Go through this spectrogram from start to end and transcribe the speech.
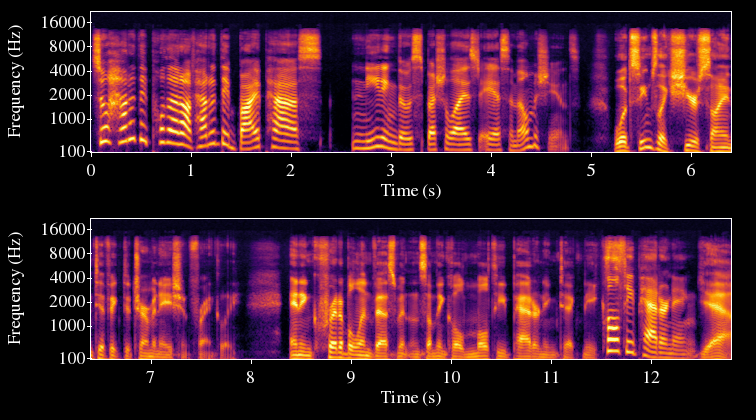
So how did they pull that off? How did they bypass needing those specialized ASML machines? Well, it seems like sheer scientific determination, frankly. An incredible investment in something called multi-patterning techniques. Multi-patterning. Yeah.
